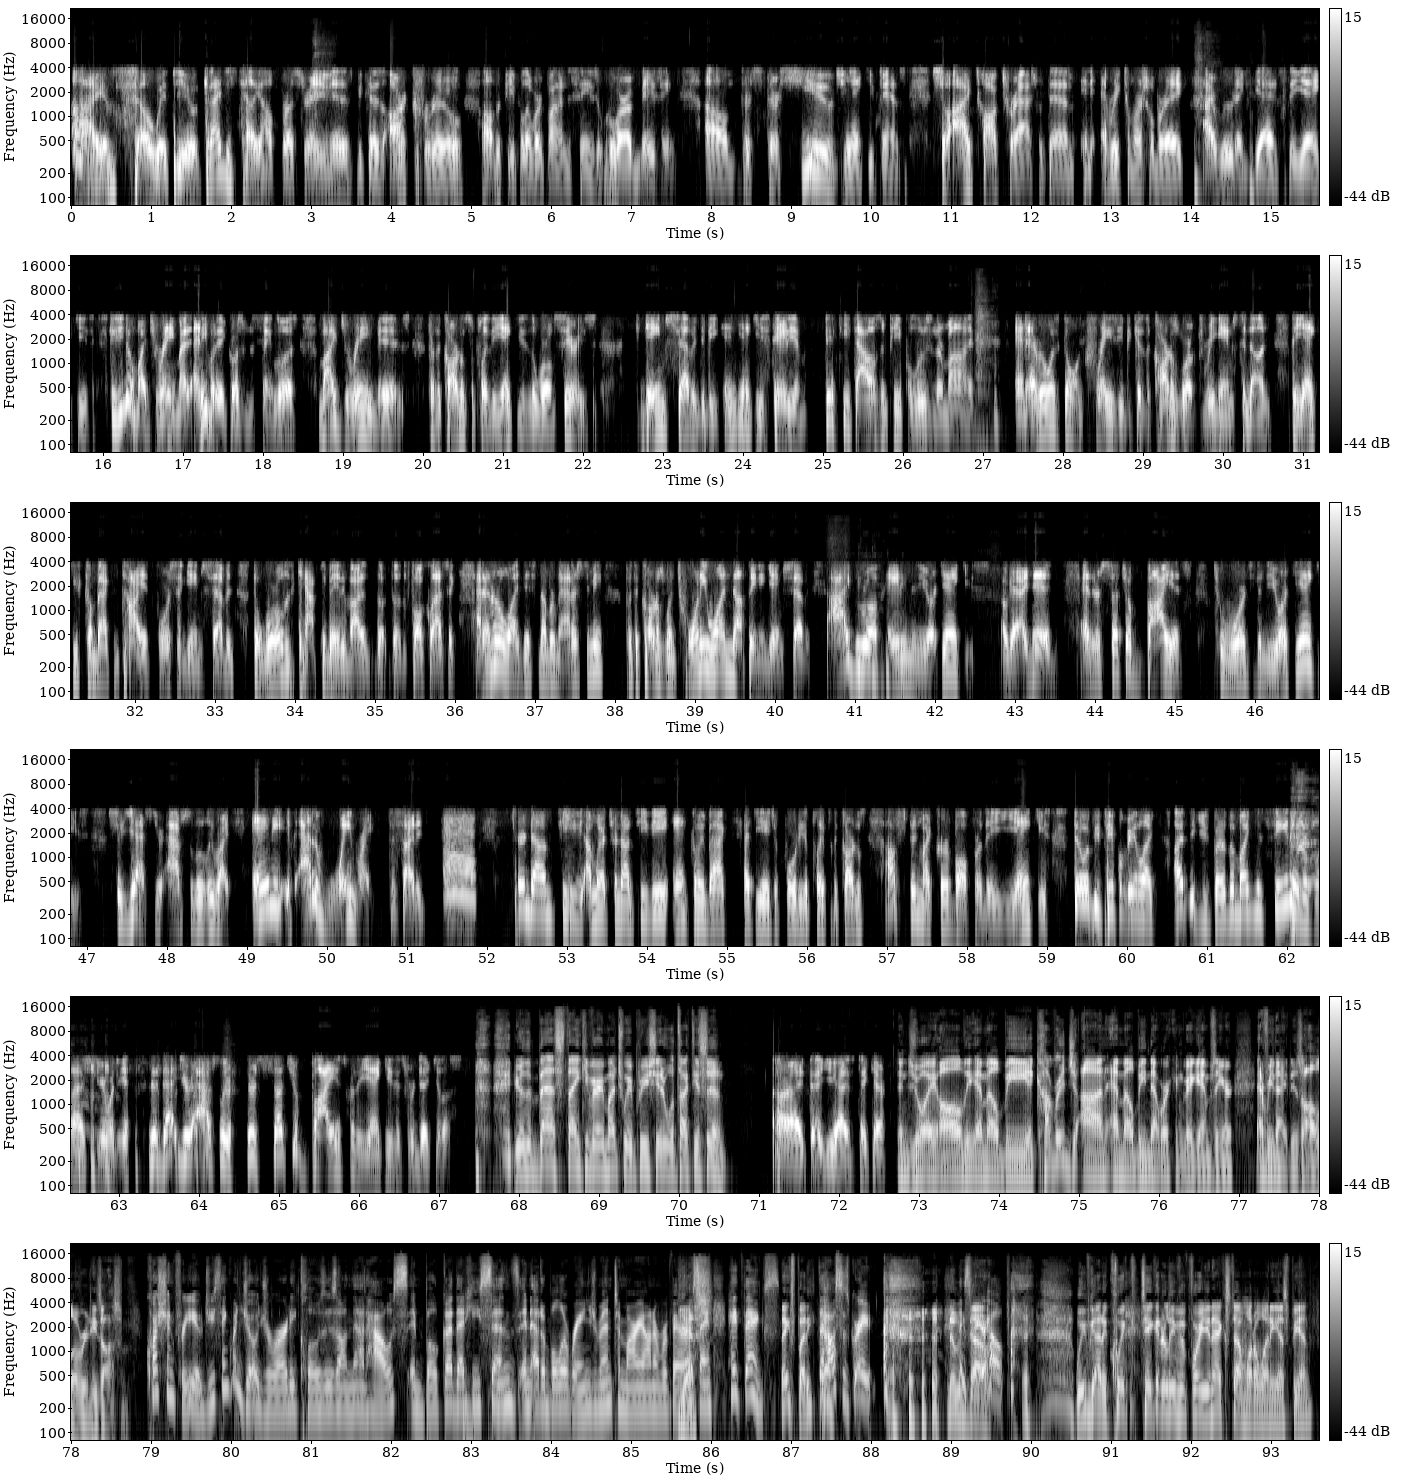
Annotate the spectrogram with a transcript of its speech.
I am so with you. Can I just tell you how frustrating it is? Because our crew, all the people that work behind the scenes who are amazing, um, they're, they're huge Yankee fans. So I talk trash with them in every commercial break. I root against the Yankees. Because you know my dream, anybody that goes into St. Louis, my dream is for the Cardinals to play the Yankees in the World Series. Game seven to be in Yankee Stadium, 50,000 people losing their minds. and everyone's going crazy because the Cardinals were up three games to none. The Yankees come back and tie it, force a game seven. The world is captivated by the, the, the Fall Classic. And I don't know why this number matters to me, but the Cardinals win 21 nothing in game seven. I grew up hating the New York Yankees. Okay, I did. And there's such a bias towards the New York Yankees. So, yes, you're absolutely right. Any If Adam Wainwright decided, eh, turn down TV. I'm going to turn down TV and coming back at the age of 40 to play for the Cardinals. I'll spin my curveball for the Yankees. There would be people being like, I think he's better than Mike Mussina in his last year with the that you're absolutely there's such a bias for the Yankees it's ridiculous. You're the best. Thank you very much. We appreciate it. We'll talk to you soon. All right. Thank you guys. Take care. Enjoy all the MLB coverage on MLB Network, and Greg Amsinger every night is all over it. He's awesome. Question for you: Do you think when Joe Girardi closes on that house in Boca that he sends an edible arrangement to Mariano Rivera Yes. saying, "Hey, thanks, Thanks, buddy. the Yeah. house is great. no thanks doubt. for your help." We've got a quick take it or leave it for you next on 101 ESPN.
